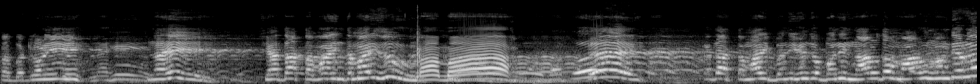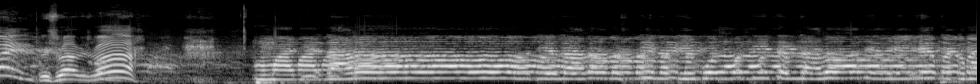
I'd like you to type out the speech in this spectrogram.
કોઈ બદલો નહીં. નહીં શ્રદ્ધા તમારી તમારી શું મામા. એ કદાચ તમારી બની છે જો બની નારું તો મારું મંદિર નહીં. વિશ્વા વિશ્વા. મારી દારો જે દારો વસ્તી નથી બોલાવતી તે દારો આ દેવડી એ બતમો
